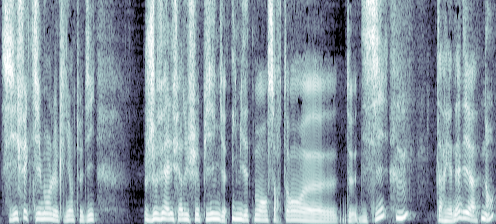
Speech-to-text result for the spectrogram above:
Si effectivement le client te dit, je vais aller faire du shopping immédiatement en sortant d'ici, mmh. t'as rien à dire. Non.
